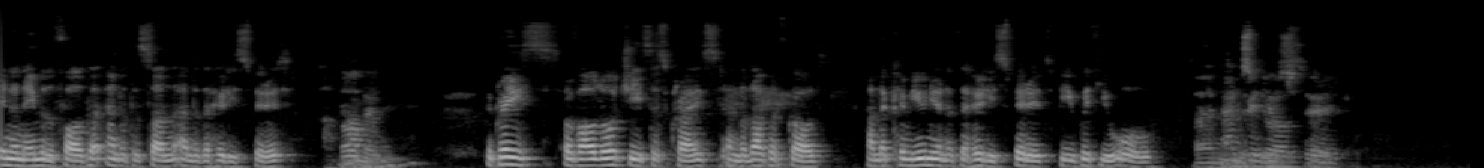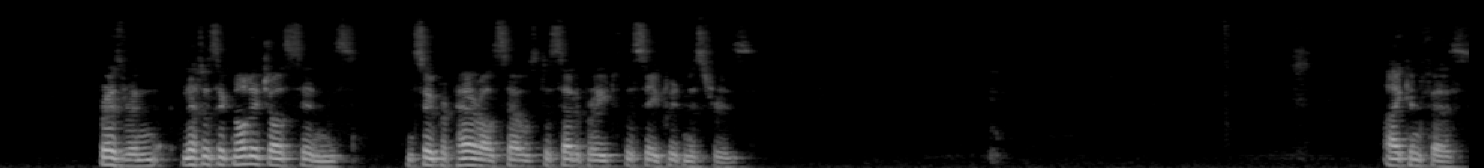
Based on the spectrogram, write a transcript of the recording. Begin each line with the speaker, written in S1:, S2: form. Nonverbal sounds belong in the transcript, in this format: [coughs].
S1: In the name of the Father, and of the Son, and of the Holy Spirit.
S2: Amen.
S1: The grace of our Lord Jesus Christ, and the love of God, and the communion of the Holy Spirit be with you all.
S2: And with your spirit.
S1: Brethren, let us acknowledge our sins, and so prepare ourselves to celebrate the sacred mysteries. I confess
